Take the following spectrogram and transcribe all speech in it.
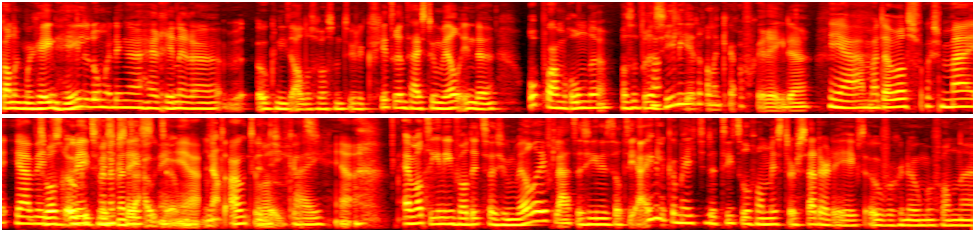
kan ik me geen hele domme dingen herinneren. Ook niet alles was natuurlijk schitterend. Hij is toen wel in de opwarmronde. Was het Brazilië er al een keer afgereden? Ja, maar dat was volgens mij... Ja, weet, was er ook iets mis met de auto. Ja, Nou, de auto was vrij. Ja. En wat hij in ieder geval dit seizoen wel heeft laten zien... is dat hij eigenlijk een beetje de titel van Mr. Saturday heeft overgenomen van uh,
